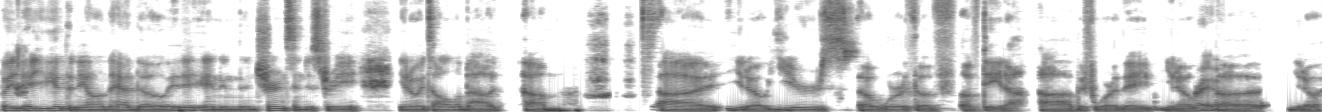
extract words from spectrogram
but you hit the nail on the head, though. In, in the insurance industry, you know, it's all about um, uh, you know years uh, worth of of data uh, before they you know right. uh, you know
